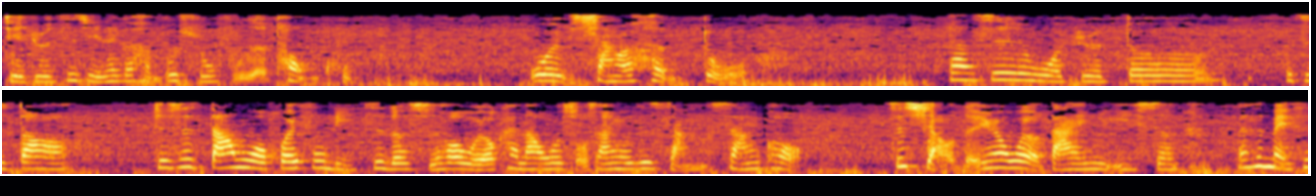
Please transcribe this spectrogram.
解决自己那个很不舒服的痛苦。我想了很多，但是我觉得不知道，就是当我恢复理智的时候，我又看到我手上又是伤伤口，是小的，因为我有答应医生。但是每次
